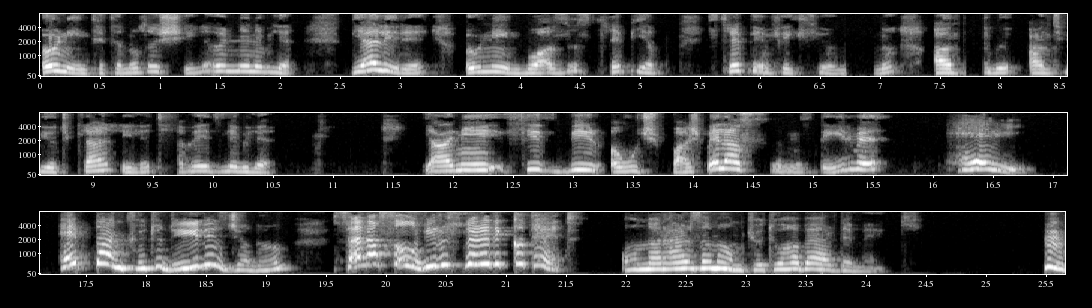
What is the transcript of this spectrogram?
örneğin tetanoz aşıyla önlenebilir. Diğerleri örneğin boğazda strep, strep enfeksiyonunu antibi- antibiyotikler ile tedavi edilebilir. Yani siz bir avuç baş belasınız değil mi? Hey, hepten kötü değiliz canım. Sen asıl virüslere dikkat et. Onlar her zaman kötü haber demek. Hı,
